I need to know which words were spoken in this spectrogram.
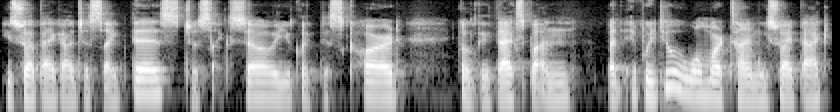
you swipe back out just like this, just like so. You click discard, go click the X button, but if we do it one more time, we swipe back,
